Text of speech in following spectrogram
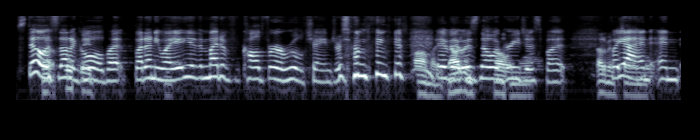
still but it's not a goal, but but anyway, it might have called for a rule change or something if Oh if God, it was so egregious. But have been but yeah, and and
